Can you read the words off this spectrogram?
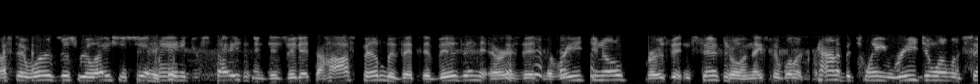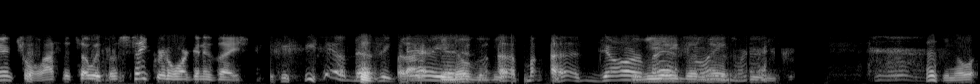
I said, "Where's this relationship manager stationed? Is it at the hospital? Is it the VISN, or is it the regional, or is it in Central?" And they said, "Well, it's kind of between regional and Central." I said, "So it's a secret organization." yeah, does he carry you know, a, the, a, a jar the of VA doesn't have Vaseline? security. you know what?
